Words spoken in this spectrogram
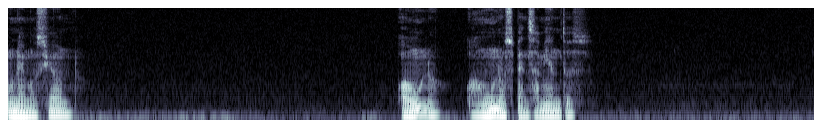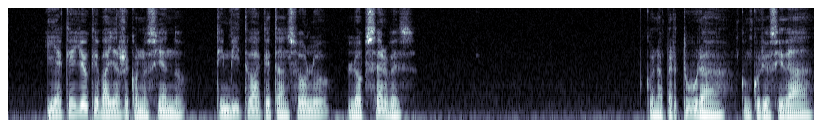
una emoción o uno o unos pensamientos. Y aquello que vayas reconociendo, te invito a que tan solo lo observes con apertura, con curiosidad,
